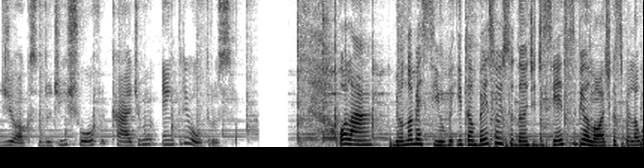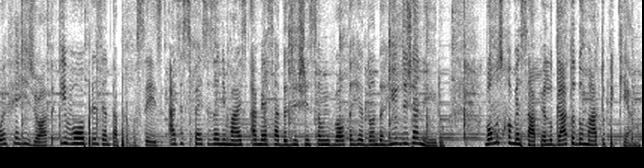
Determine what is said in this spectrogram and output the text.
dióxido de enxofre, cádmio, entre outros. Olá, meu nome é Silvia e também sou estudante de Ciências Biológicas pela UFRJ e vou apresentar para vocês as espécies animais ameaçadas de extinção em Volta Redonda, Rio de Janeiro. Vamos começar pelo gato do mato pequeno.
